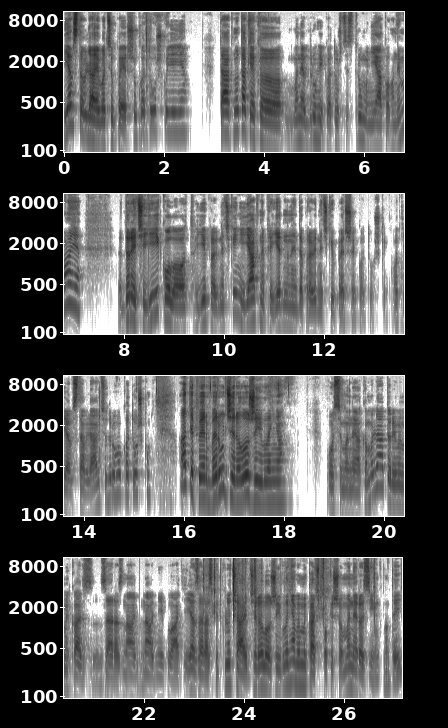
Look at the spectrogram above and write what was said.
Я вставляю в оцю першу котушку її. Так, ну так як е, в мене в другій котушці струму ніякого немає. До речі, її коло, от, її провіднички ніяк не приєднані до провідничків першої котушки. От я вставляю цю другу котушку. А тепер беру джерело живлення. Ось у мене акумулятор і вимикач зараз на, на одній платі. Я зараз підключаю джерело живлення. Вимикач поки що в мене розімкнутий.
